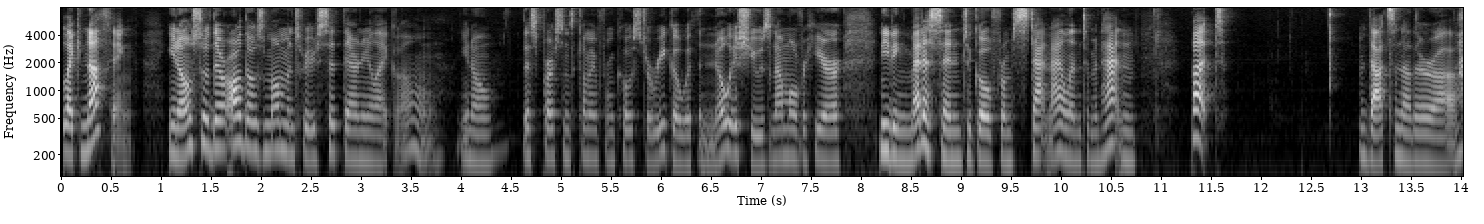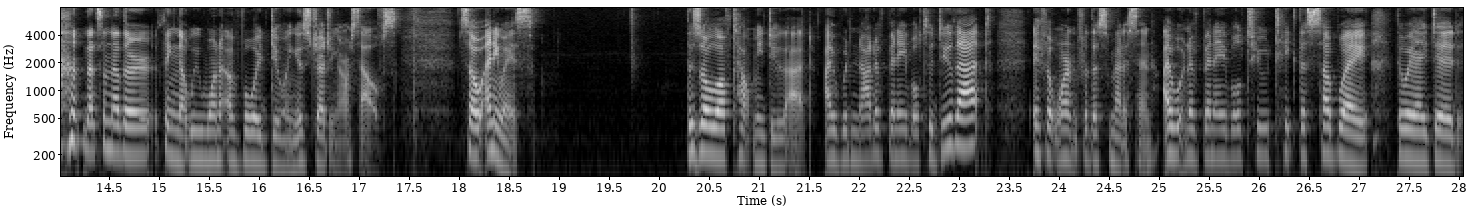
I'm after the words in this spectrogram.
like nothing, you know? So there are those moments where you sit there and you're like, oh, you know, this person's coming from Costa Rica with no issues, and I'm over here needing medicine to go from Staten Island to Manhattan. But that's another uh, that's another thing that we want to avoid doing is judging ourselves. So, anyways, the Zoloft helped me do that. I would not have been able to do that if it weren't for this medicine. I wouldn't have been able to take the subway the way I did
